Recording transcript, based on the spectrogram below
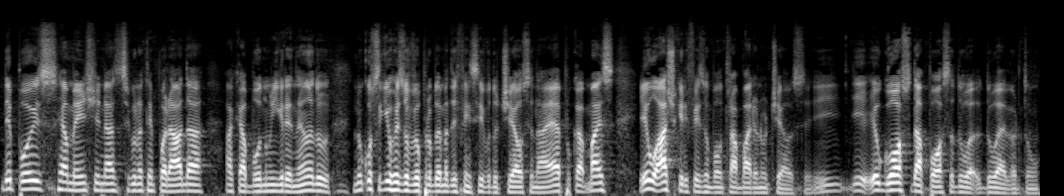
Depois, realmente, na segunda temporada, acabou não engrenando, não conseguiu resolver o problema defensivo do Chelsea na época, mas eu acho que ele fez um bom trabalho no Chelsea. E, e eu gosto da aposta do, do Everton.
